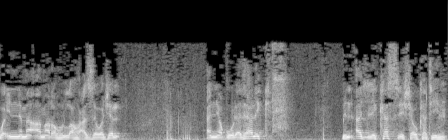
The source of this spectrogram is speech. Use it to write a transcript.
وإنما أمره الله عز وجل أن يقول ذلك من أجل كسر شوكتهم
